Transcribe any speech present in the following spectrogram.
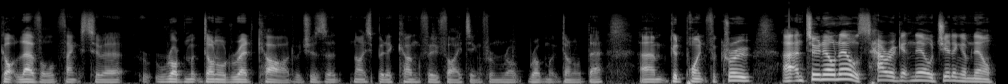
got level thanks to a Rod McDonald red card, which was a nice bit of kung fu fighting from Rob, Rob McDonald there. Um, good point for Crewe Uh, and 2 nil nils. Harrogate nil, Gillingham nil.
